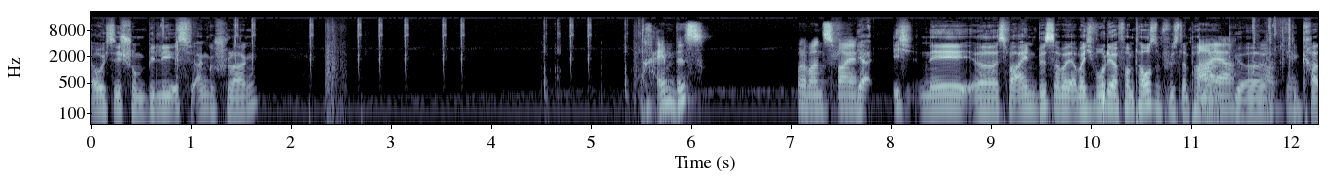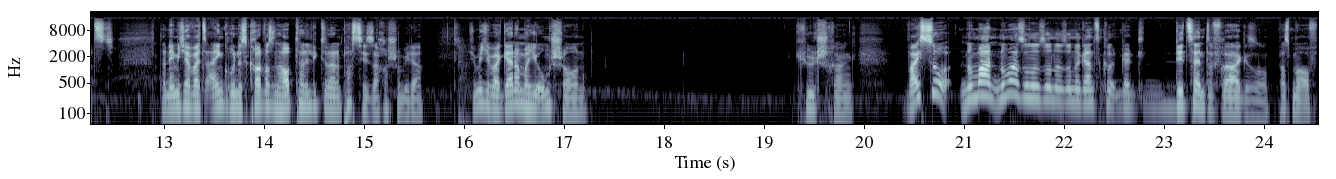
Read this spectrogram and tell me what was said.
Oh, ich sehe schon, Billy ist angeschlagen. Nach einem Biss? Oder waren es zwei? Ja, ich, nee, äh, es war ein Biss, aber, aber ich wurde ja vom Tausendfüßler ein paar Ah, Mal ja. ge, Ah, okay. gekratzt. Dann nehme ich aber jetzt ein grünes Kraut, was in der Hauptteil liegt, und dann passt die Sache schon wieder. Ich will mich aber gerne mal hier umschauen. Kühlschrank. Weißt du, nur mal, nur mal so, eine, so, eine, so eine ganz, dezente Frage, so. Pass mal auf.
